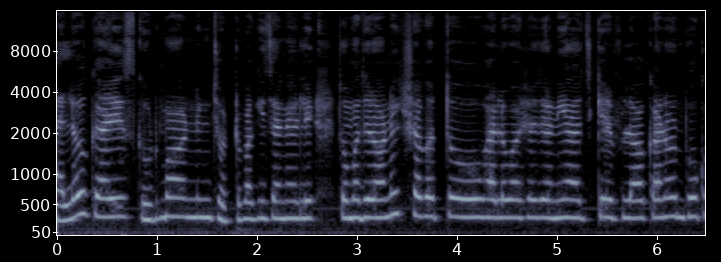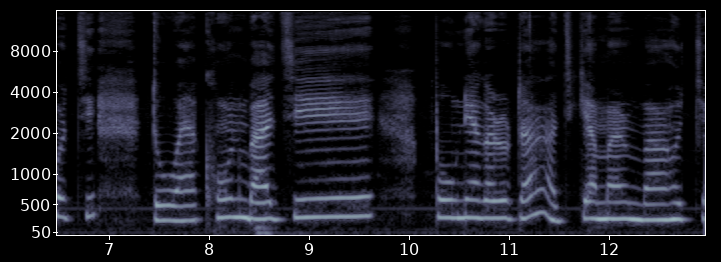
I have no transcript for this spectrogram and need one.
হ্যালো গাইস গুড মর্নিং ছোট্ট পাখি চ্যানেলে তোমাদের অনেক স্বাগত ভালোবাসা জানিয়ে আজকের ব্লগ আরম্ভ করছি। তো এখন বাজে পৌনে এগারোটা। আজকে আমার মা হচ্ছে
